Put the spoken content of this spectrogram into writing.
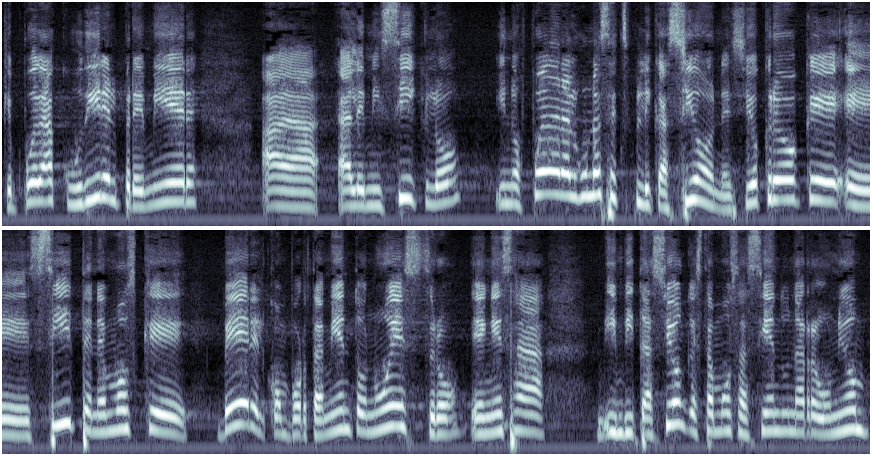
que pueda acudir el Premier al hemiciclo y nos pueda dar algunas explicaciones. Yo creo que eh, sí tenemos que ver el comportamiento nuestro en esa invitación que estamos haciendo, una reunión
